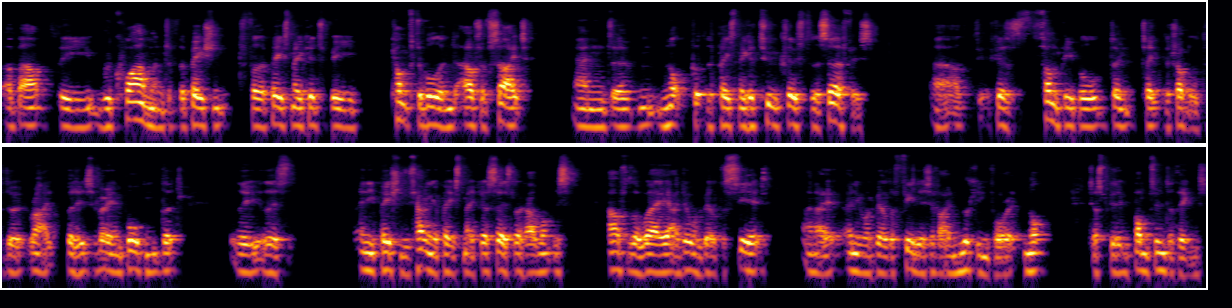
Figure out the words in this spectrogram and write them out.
about the requirement of the patient for the pacemaker to be comfortable and out of sight and uh, not put the pacemaker too close to the surface. Uh, because some people don't take the trouble to do it right, but it's very important that the, any patient who's having a pacemaker says, look, I want this out of the way, I don't want to be able to see it, and I only want to be able to feel it if I'm looking for it, not just because it bumps into things.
